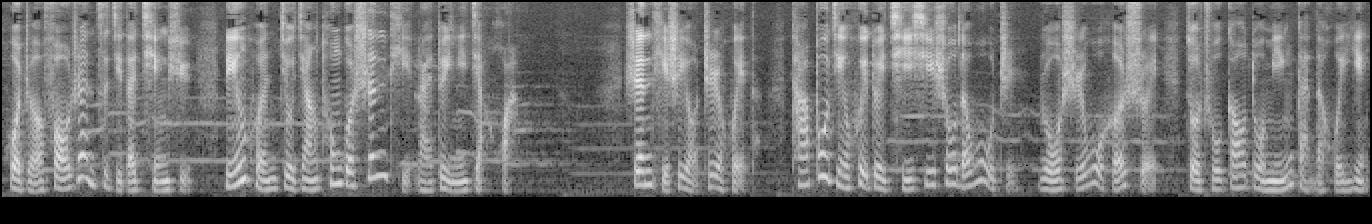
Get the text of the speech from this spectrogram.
或者否认自己的情绪，灵魂就将通过身体来对你讲话。身体是有智慧的，它不仅会对其吸收的物质，如食物和水，做出高度敏感的回应，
